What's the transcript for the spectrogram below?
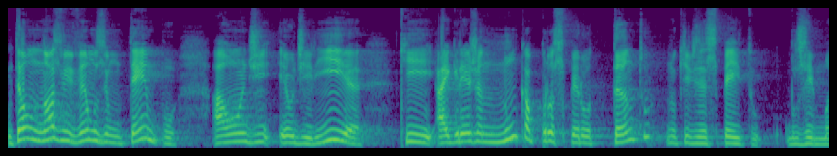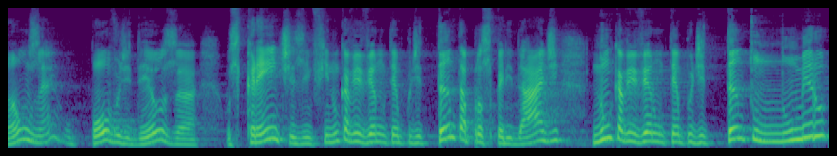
Então, nós vivemos em um tempo onde eu diria que a igreja nunca prosperou tanto no que diz respeito os irmãos, né? o povo de Deus, os crentes, enfim, nunca viveram um tempo de tanta prosperidade, nunca viveram um tempo de tanto número,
